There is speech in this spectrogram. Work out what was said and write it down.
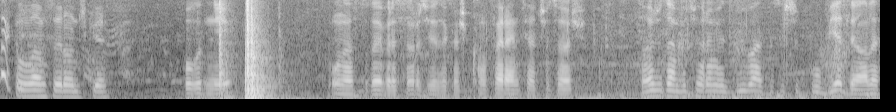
taką mam sobie rączkę. Południ. U nas tutaj w resorcie jest jakaś konferencja czy coś. To, że tam wieczorem jest biła, to jest jeszcze pół biedy, ale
